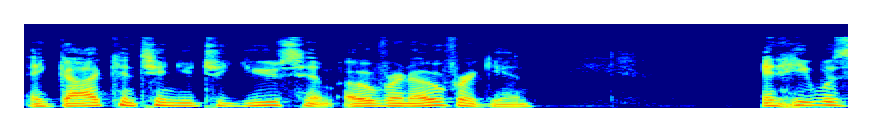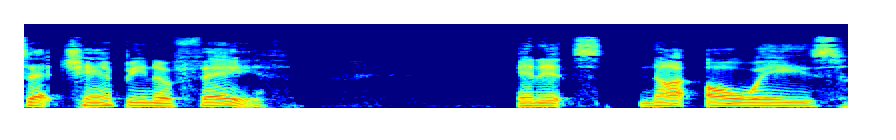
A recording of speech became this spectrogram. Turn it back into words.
and God continued to use him over and over again. And he was that champion of faith. And it's not always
